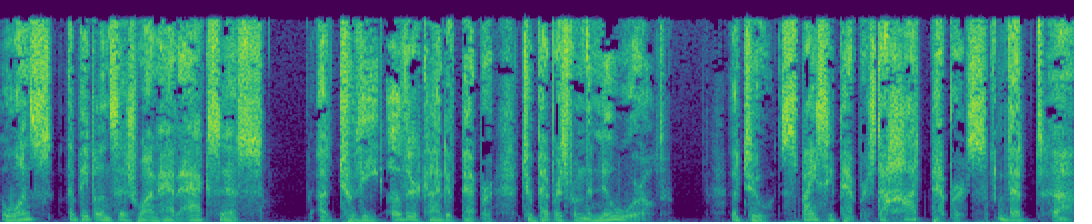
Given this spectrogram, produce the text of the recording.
once the people in Sichuan had access uh, to the other kind of pepper, to peppers from the New World, to spicy peppers, to hot peppers that uh,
